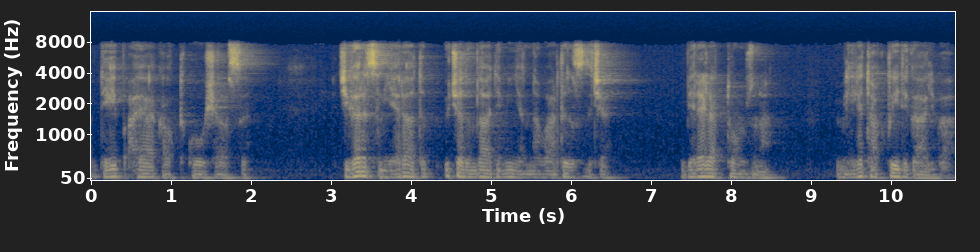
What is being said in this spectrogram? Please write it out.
Deyip ayağa kalktı koğuş ağası. Cigarasını yere atıp üç adım daha demin yanına vardı hızlıca. Bir el attı omzuna. Millet haklıydı galiba.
